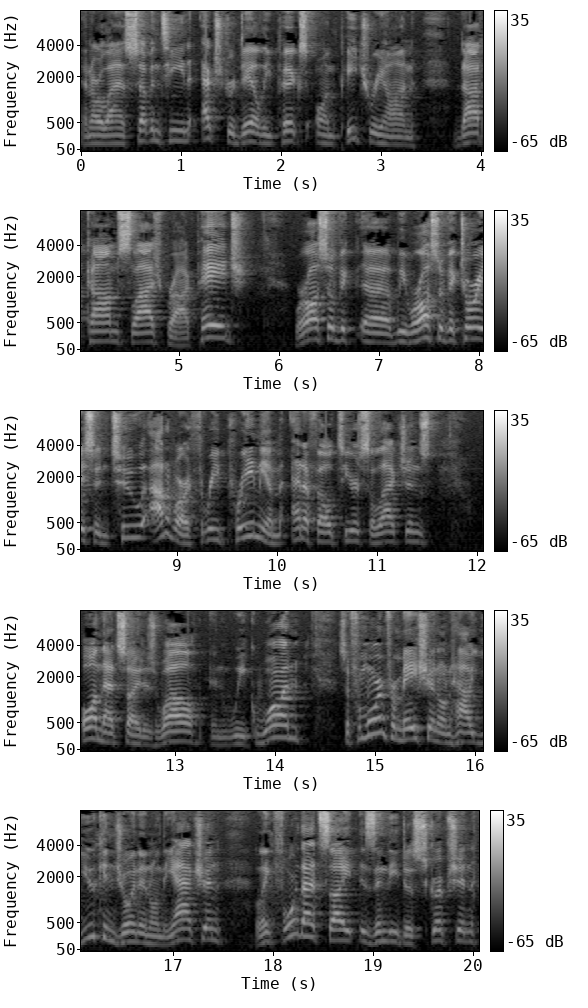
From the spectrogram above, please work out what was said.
in our last 17 extra daily picks on patreon.com slash Brock Page. We're also uh, we were also victorious in two out of our three premium NFL tier selections on that site as well in week one. So for more information on how you can join in on the action, link for that site is in the description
